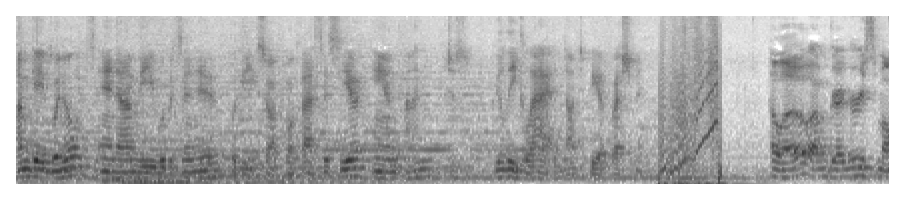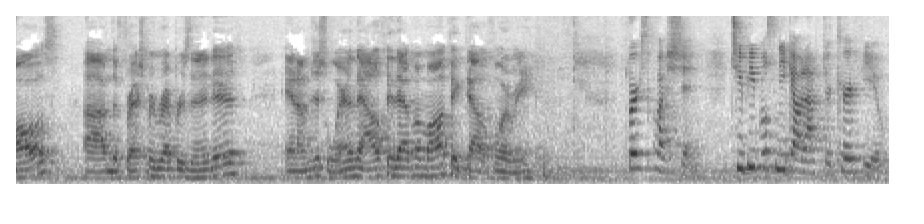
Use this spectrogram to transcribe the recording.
I'm Gabe Reynolds, and I'm the representative for the sophomore class this year, and I'm just really glad not to be a freshman. Hello, I'm Gregory Smalls. I'm the freshman representative, and I'm just wearing the outfit that my mom picked out for me. First question. Two people sneak out after curfew.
